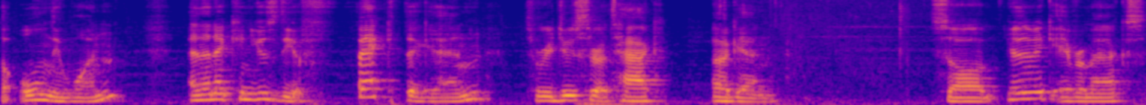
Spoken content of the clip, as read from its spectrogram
the only one. And then I can use the effect again to reduce their attack again. So here they make Avramax.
